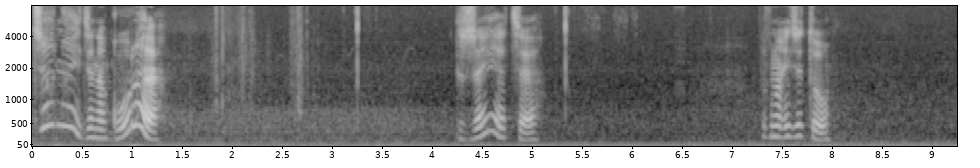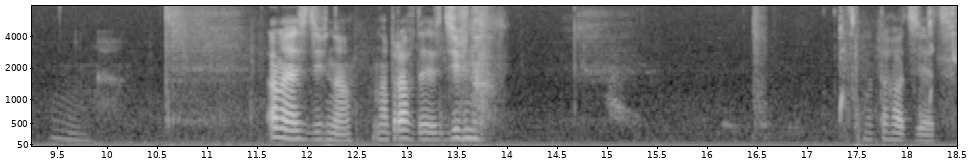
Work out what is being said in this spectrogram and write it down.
Czy ona idzie na górę? Grzeje cię. Pewno idzie tu. Ona jest dziwna. Naprawdę jest dziwna. No to chodź zjedz.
